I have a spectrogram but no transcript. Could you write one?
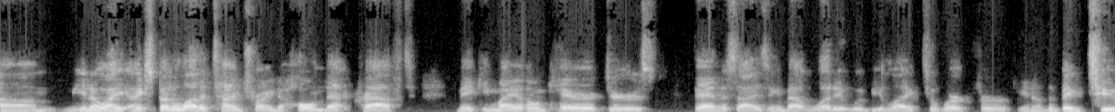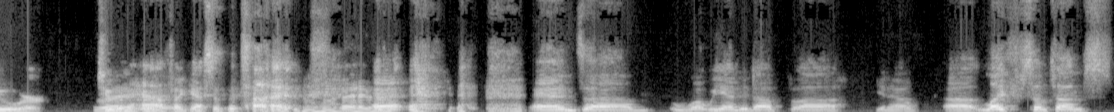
um, you know, I, I spent a lot of time trying to hone that craft, making my own characters, fantasizing about what it would be like to work for, you know, the big two or two and a half, right. I guess, at the time. Right, right. And um, what we ended up, uh, you know, uh, life sometimes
